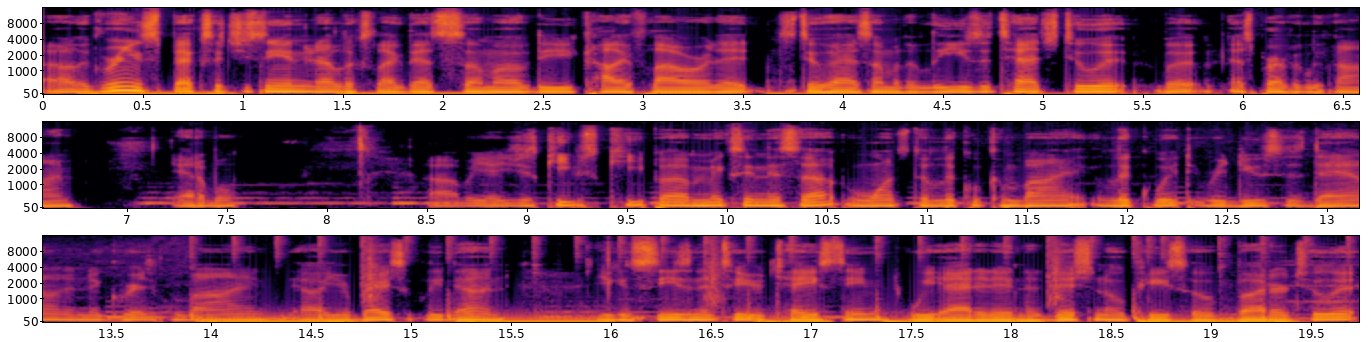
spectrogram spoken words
Uh, the green specks that you see in there, that looks like that's some of the cauliflower that still has some of the leaves attached to it, but that's perfectly fine, edible. Uh, but yeah, you just keep keep uh, mixing this up. Once the liquid combine liquid reduces down and the grits combine, uh, you're basically done. You can season it to your tasting. We added an additional piece of butter to it.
